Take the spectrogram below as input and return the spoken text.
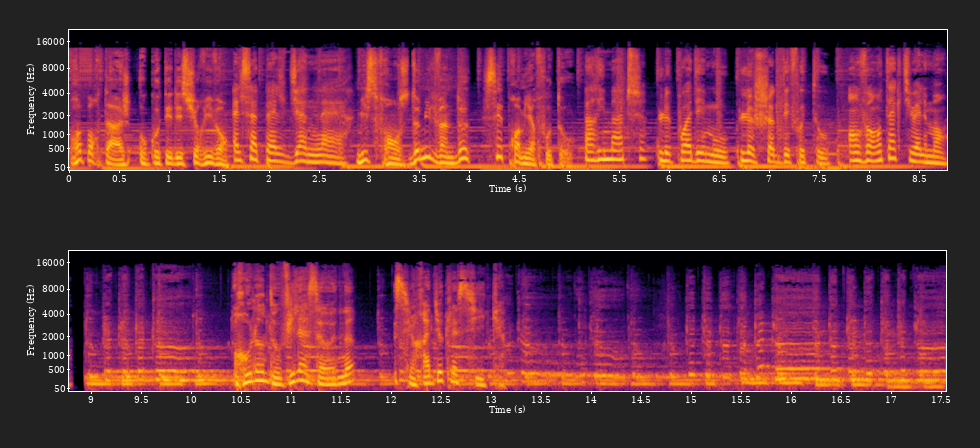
reportage aux côtés des survivants. Elle s'appelle Diane Lair. Miss France 2022, ses premières photos. Paris Match, le poids des mots, le choc des photos. En vente actuellement. Rolando Villazone sur Radio Classique. do do do do do.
